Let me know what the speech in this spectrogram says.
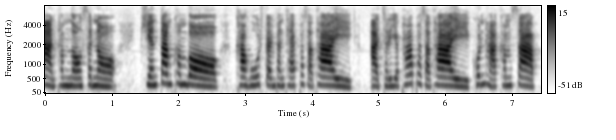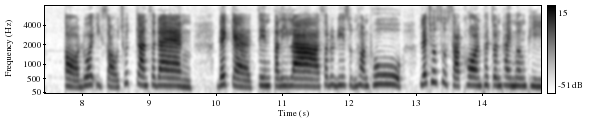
อ่านทำนองสนอเขียนตามคำบอกคาฮูดแฟนพันธ์แท้ภาษาไทยอัจฉริยภาพภาษาไทย ค้นหาคำศัพท์ ต่อด้วยอีก 2 ชุดการแสดง ได้แก่จินตลีลา สดุดีสุนทรภู่ และชุดสุดสาครผจญภัยเมืองผี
